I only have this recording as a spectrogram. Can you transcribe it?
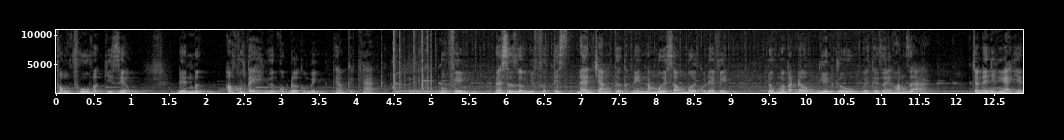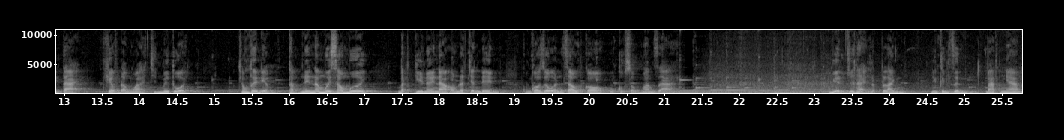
phong phú và kỳ diệu đến mức ông không thể hình dung cuộc đời của mình theo cách khác. Bộ phim đã sử dụng những footage đen trắng từ thập niên 50-60 của David lúc mới bắt đầu nghiên cứu về thế giới hoang dã cho đến những hình ảnh hiện tại khi ông đã ngoài 90 tuổi. Trong thời điểm thập niên 50-60, bất kỳ nơi nào ông đặt chân đến cũng có dấu ấn giàu có của cuộc sống hoang dã. Biển duyên hải lấp lánh, những cánh rừng bạt ngàn,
